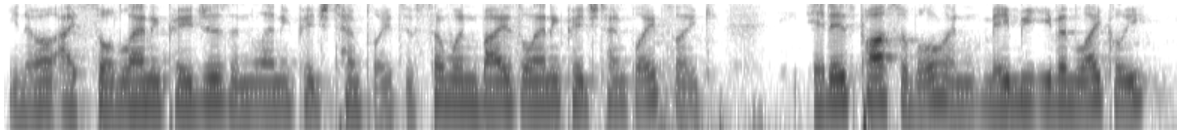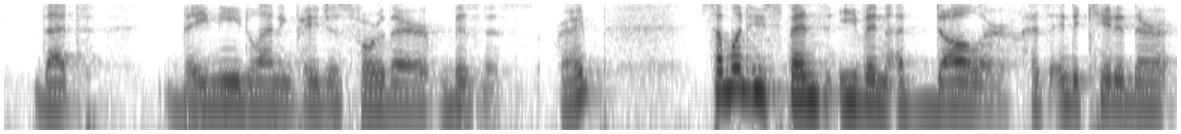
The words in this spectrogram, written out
You know, I sold landing pages and landing page templates. If someone buys landing page templates, like it is possible and maybe even likely that they need landing pages for their business, right? Someone who spends even a dollar has indicated they're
